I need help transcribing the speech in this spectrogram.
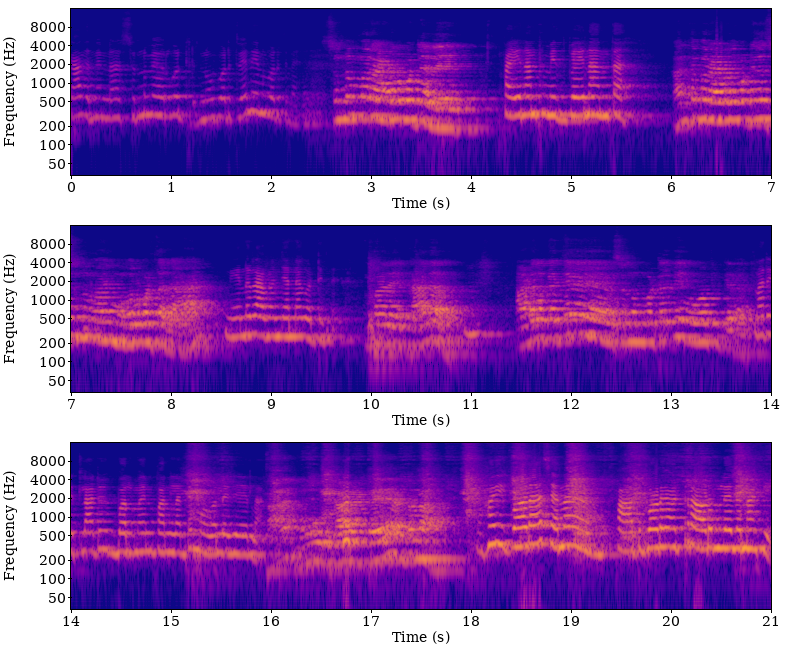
కాదు నిన్న సున్నం ఎవరు కొట్టి నువ్వు కొడితే నేను కొడుతున్నా? సున్నం మరి ఆడవ కొట్టేది? పైన అంత మిద్ది పైన అంతా. అంత మరి ఆడవ కొట్టేది సున్నం? మొదలు పడతారా నేను రామంజన్న కొట్టింది. మరి కాదా? ఆడవాళ్ళకైతే సున్నం కొట్టేది ఓపిక కదా. మరి ఇట్లాంటి బలమైన పనులు అంటే మొగలే చేయాల ఈ గోడ చాలా పాత గోడ కాబట్టి రావడం లేదు నాకు.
